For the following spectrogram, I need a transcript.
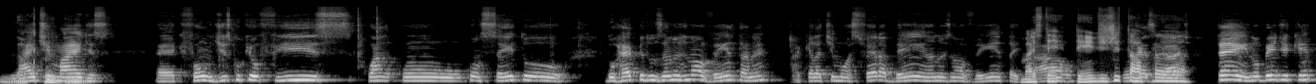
Night Minds, é, que foi um disco que eu fiz com, a, com o conceito do rap dos anos 90, né? Aquela atmosfera bem anos 90 e Mas tal. Mas tem, tem digital para Tem, no Bandcamp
